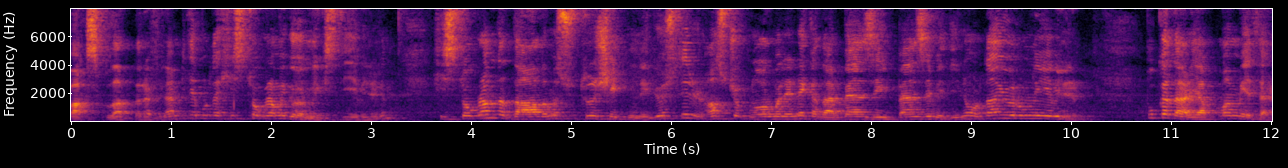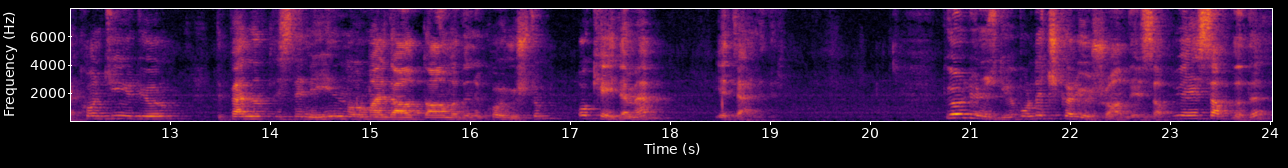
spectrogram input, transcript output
Box plotlara falan. Bir de burada histogramı görmek isteyebilirim. Histogram da dağılımı sütun şeklinde gösterir. Az çok normale ne kadar benzeyip benzemediğini oradan yorumlayabilirim. Bu kadar yapmam yeter. Continue diyorum. Dependent liste neyin normal dağılıp dağılmadığını koymuştum. OK demem yeterlidir. Gördüğünüz gibi burada çıkarıyor şu anda hesaplıyor. Hesapladı.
